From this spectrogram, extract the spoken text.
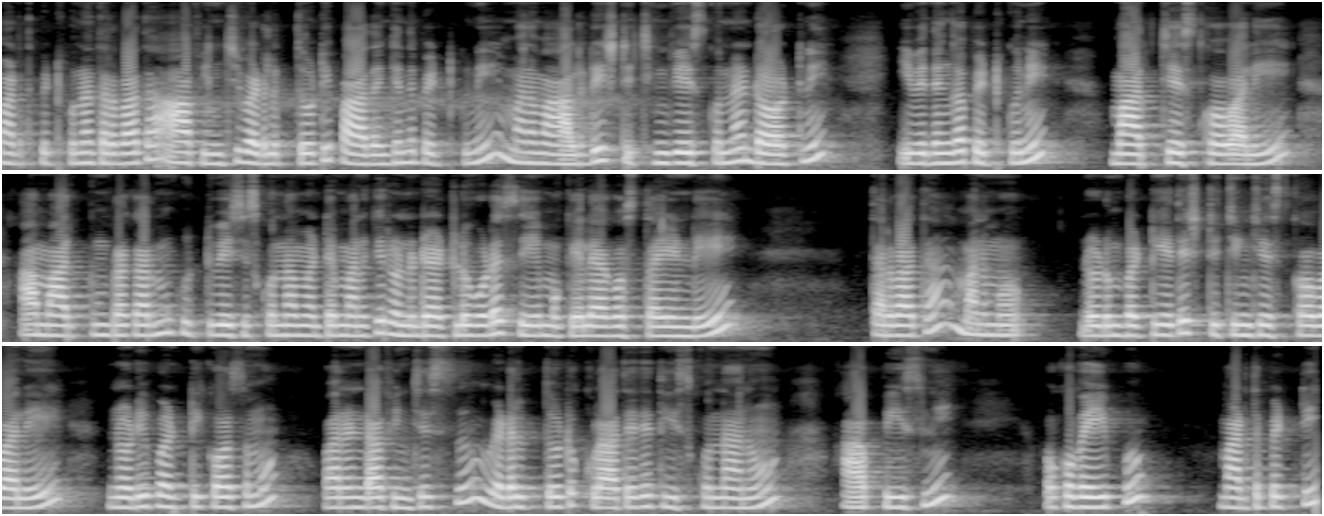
మడత పెట్టుకున్న తర్వాత హాఫ్ ఇంచ్ వెడల్పుతోటి పాదం కింద పెట్టుకుని మనం ఆల్రెడీ స్టిచ్చింగ్ చేసుకున్న డాట్ని ఈ విధంగా పెట్టుకుని మార్క్ చేసుకోవాలి. ఆ మార్కింగ్ ప్రకారం కుట్టి వేసేసుకున్నామంటే మనకి రెండు డాట్లు కూడా సేమ్ ఒకేలాగా వస్తాయండి. తర్వాత మనము నొడుం పట్టి అయితే స్టిచ్చింగ్ చేసుకోవాలి. నొడి పట్టి కోసము వన్ అండ్ హాఫ్ ఇంచెస్ వెడల్పుతో క్లాత్ అయితే తీసుకున్నాను. ఆ పీస్ని ఒకవైపు మడత పెట్టి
